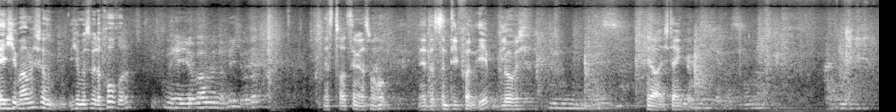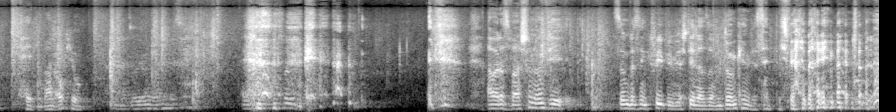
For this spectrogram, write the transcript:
Ey, hier waren wir schon. Hier müssen wir doch hoch, oder? Nee, hier waren wir noch nicht, oder? Lass trotzdem erstmal hoch. Ne, das sind die von eben, glaube ich. Ja, ich denke. Hey, die waren auch jung. Aber das war schon irgendwie so ein bisschen creepy. Wir stehen da so im Dunkeln, wir sind nicht mehr allein, Alter. Dass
